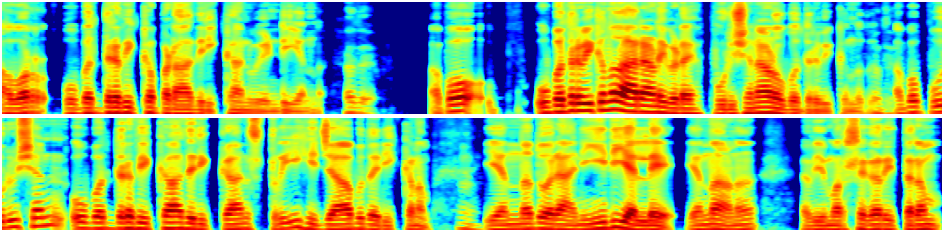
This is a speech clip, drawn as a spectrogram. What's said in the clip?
അവർ ഉപദ്രവിക്കപ്പെടാതിരിക്കാൻ വേണ്ടി എന്ന്. അപ്പോൾ ഉപദ്രവിക്കുന്നത് ആരാണ് ഇവിടെ? പുരുഷനാണ് ഉപദ്രവിക്കുന്നത്. അപ്പൊ അപ്പോൾ പുരുഷൻ ഉപദ്രവിക്കാതിരിക്കാൻ സ്ത്രീ ഹിജാബ് ധരിക്കണം എന്നതൊരു അനീതിയല്ലേ എന്നാണ് വിമർശകർ ഇത്തരം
